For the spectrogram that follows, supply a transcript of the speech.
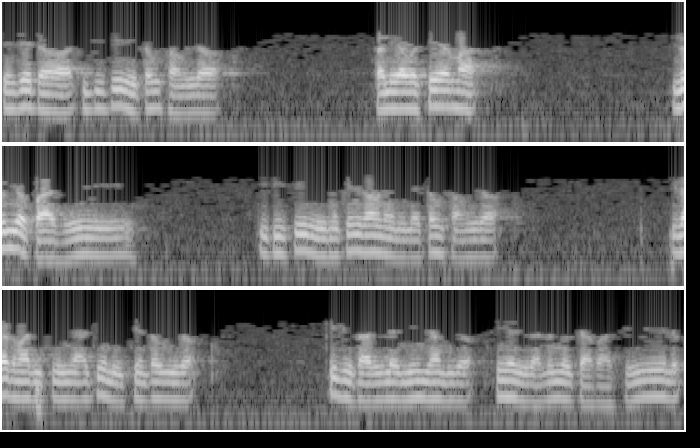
စင်စစ်တော့ဒီပစ္စည်းတွေတုံးဆောင်ပြီးတော့တဏှာဝဆေးမှလွတ်မြောက်ပါစေဒီပစ္စည်းတွေမကင်းကောင်းတဲ့အနေနဲ့တုံးဆောင်ပြီးတော့ဒီလသမားဒီပညာအကျင့်တွေကျင့်သုံးပြီးတော့ကိလေသာတွေလည်းငြင်းချမ်းပြီးတော့ဆင်းရဲတွေကလွတ်မြောက်ကြပါစေလို့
